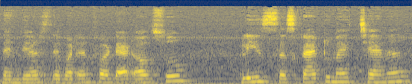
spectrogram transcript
then there's a button for that also. Please subscribe to my channel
